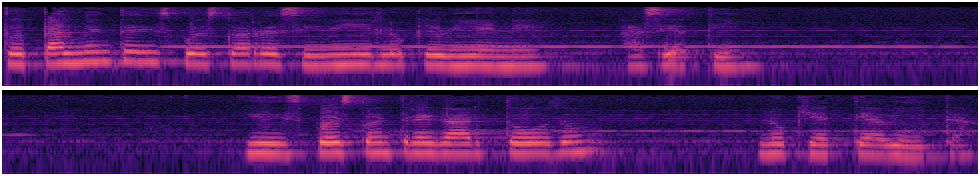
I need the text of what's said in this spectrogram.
totalmente dispuesto a recibir lo que viene hacia ti y dispuesto a entregar todo lo que te habita.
